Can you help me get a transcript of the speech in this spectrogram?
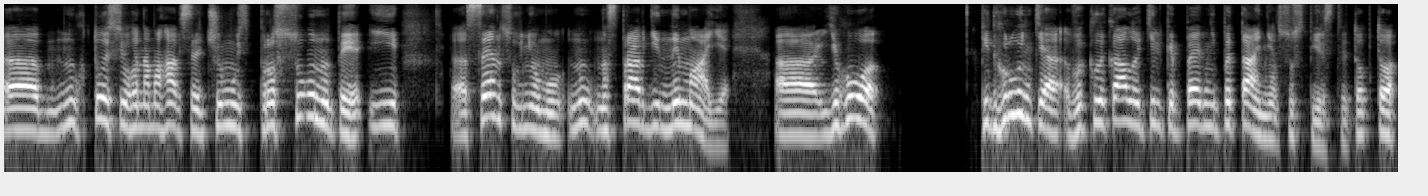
е, ну, хтось його намагався чомусь просунути, і е, сенсу в ньому ну, насправді немає. Е, його підґрунтя викликало тільки певні питання в суспільстві. Тобто,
